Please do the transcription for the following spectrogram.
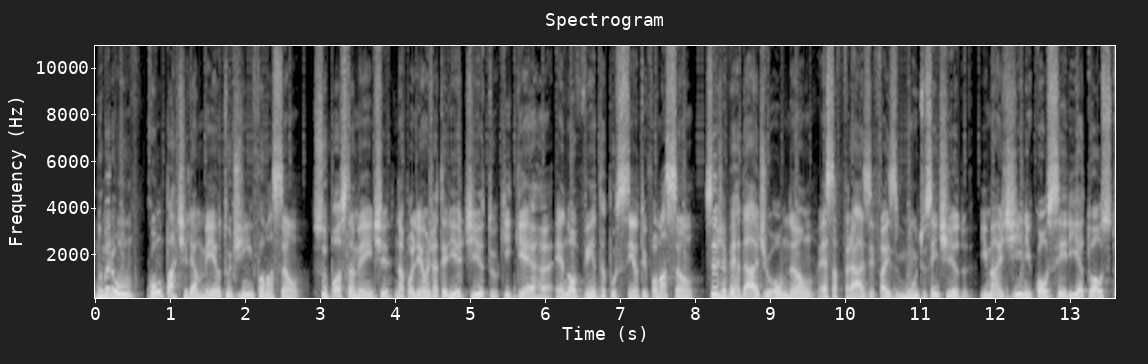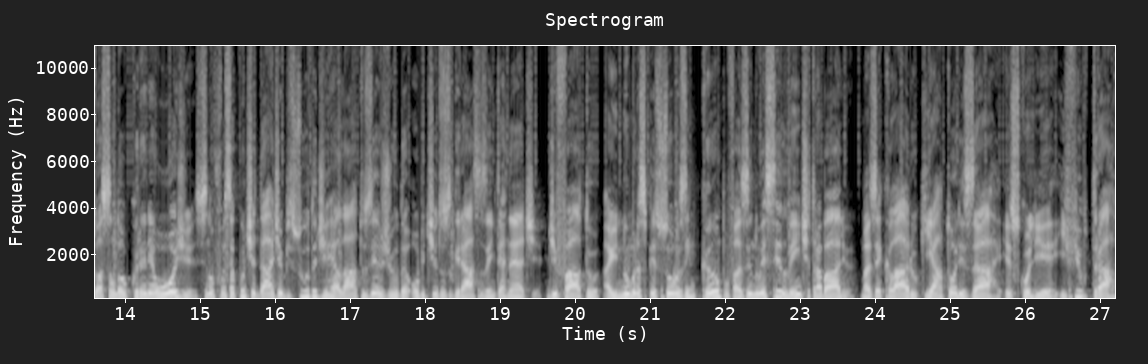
Número 1. Compartilhamento de informação. Supostamente, Napoleão já teria dito que guerra é 90% informação. Seja verdade ou não, essa frase faz muito sentido. Imagine qual seria a atual situação da Ucrânia hoje se não fosse a quantidade absurda de relatos e ajuda obtidos graças à internet. De fato, há inúmeras pessoas em campo fazendo um excelente trabalho, mas é claro que atualizar, escolher e filtrar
